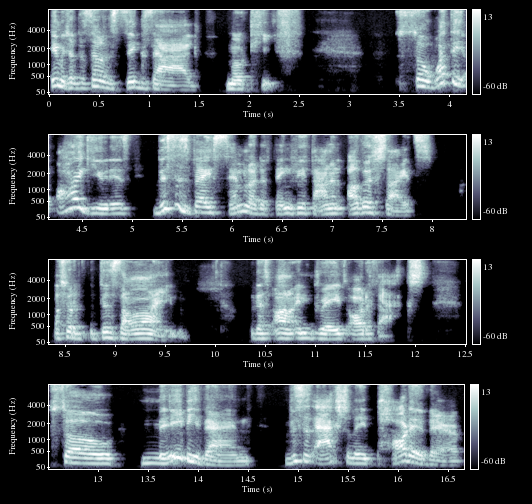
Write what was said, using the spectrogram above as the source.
image of this sort of zigzag motif. So what they argued is this is very similar to things we found in other sites of sort of design that's on engraved artifacts. So maybe then this is actually part of their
